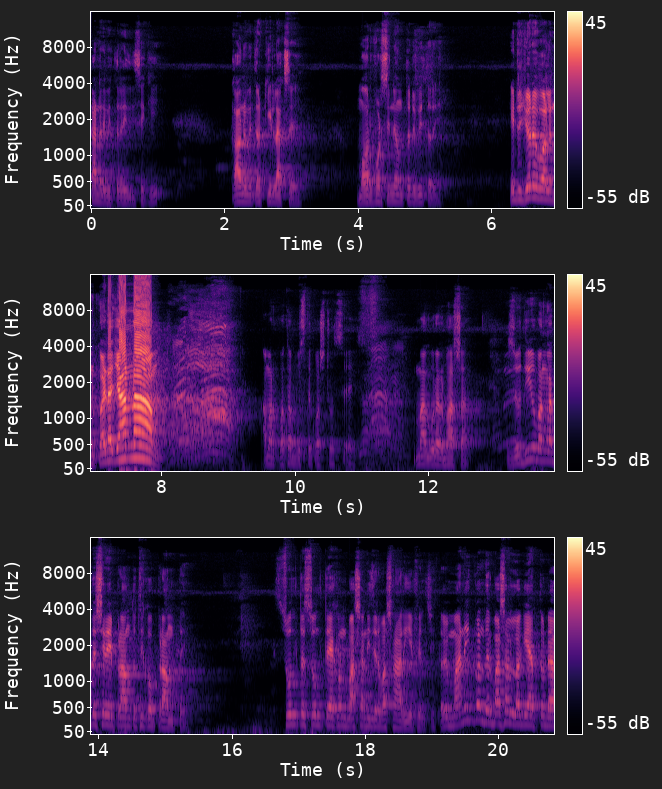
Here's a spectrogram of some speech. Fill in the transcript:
কানের ভিতরে দিছে কি? কানের ভিতরে কি লাগছে? মরফরসিনী অন্তরের ভিতরে। একটু জোরে বলেন কয়টা জাহান্নাম? আমার কথা বুঝতে কষ্ট হচ্ছে? মাগুরার ভাষা। যদিও বাংলাদেশের এই প্রান্ত থেকেও প্রান্তে। চলতে চলতে এখন বাসা নিজের বাসা হারিয়ে ফেলছি। তবে মানিকগঞ্জের বাসার লগে এতটা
